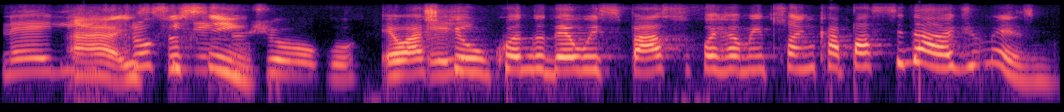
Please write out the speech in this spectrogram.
Né? Ele ah, isso sim. o jogo. Eu acho Ele... que o, quando deu o espaço foi realmente só incapacidade mesmo.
